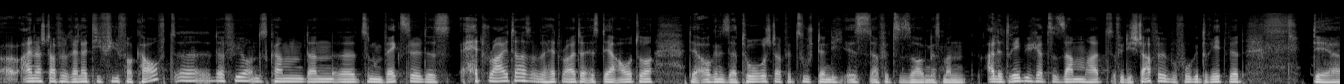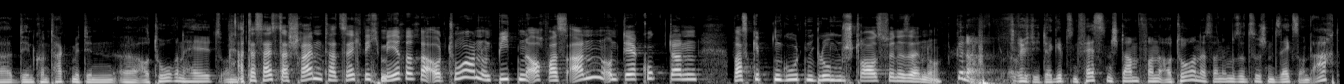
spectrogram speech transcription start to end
einer Staffel relativ viel verkauft äh, dafür und es kam dann äh, zu einem Wechsel des Headwriters. Also Headwriter ist der Autor, der organisatorisch dafür zuständig ist, dafür zu sorgen, dass man alle Drehbücher zusammen hat für die Staffel, bevor gedreht wird, der den Kontakt mit den äh, Autoren hält. Ach, das heißt, da schreiben tatsächlich mehrere Autoren und bieten auch was an und der guckt dann, was gibt einen guten Blumenstrauß für eine Sendung. Genau, richtig. Da gibt es einen festen Stamm von Autoren, das waren immer so zwischen sechs und acht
